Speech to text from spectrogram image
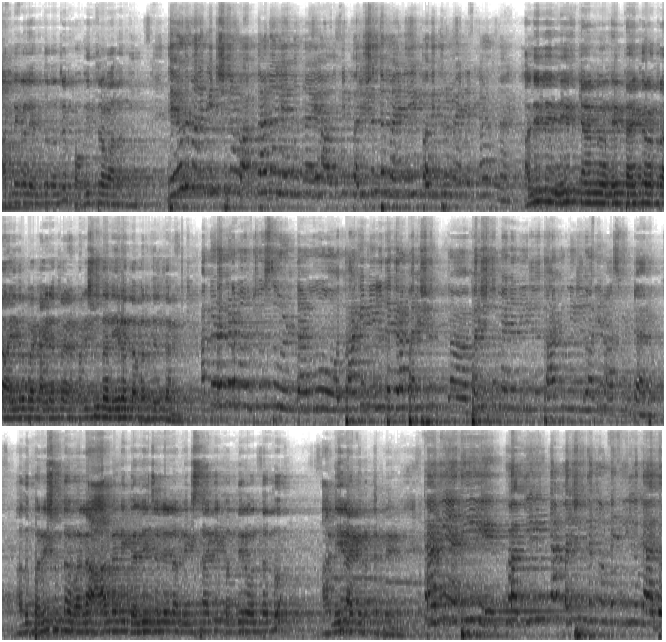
ಆಜ್ಞೆಗಳು ಎಂತದಂದ್ರೆ ಪವಿತ್ರವಾದದ್ದು దేవుడు మనకి ఇచ్చిన వాగ్దానాలు ఏమున్నాయో అవన్నీ పరిశుద్ధమైనవి పవిత్రమైనవిగా ఉన్నాయి ಅಲ್ಲಿ ನೀರ್ ಕ್ಯಾನ್ ನೀರ್ ಟ್ಯಾಂಕರ್ ಹತ್ರ ಐದು ರೂಪಾಯಿ ಕಾಯಿನ ಹತ್ರ ಪರಿಶುದ್ಧ ನೀರಂತ ಬರೆದಿರ್ತಾರೆ అక్కడక్కడ మనం చూస్తూ ఉంటాము తాగే నీళ్ళ దగ్గర పరిశుద్ధ పరిశుద్ధమైన నీళ్లు తాగే నీళ్లు అని రాసి ఉంటారు ಅದು ಪರಿಶುದ್ಧವಲ್ಲ ಆಲ್ರೆಡಿ ಗಲೀಜಲ್ಲೆಲ್ಲ ಮಿಕ್ಸ್ ಆಗಿ ಬಂದಿರುವಂತದ್ದು ಆ ನೀರಾಗಿರುತ್ತೆ ಪ್ರೇರೆ కానీ అది క్లీన్ గా పరిశుద్ధంగా ఉండే నీళ్లు కాదు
